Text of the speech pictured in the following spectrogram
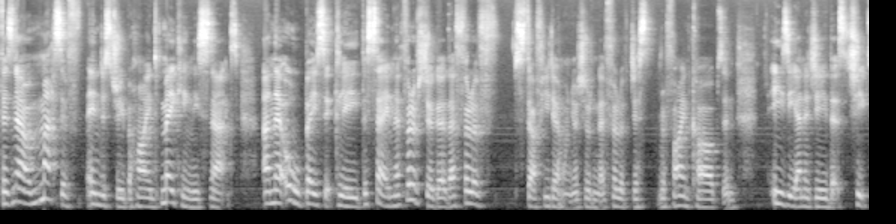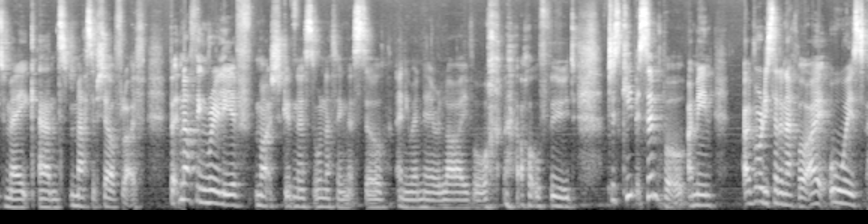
there's now a massive industry behind making these snacks and they're all basically the same. They're full of sugar they're full of stuff you don't want your children they're full of just refined carbs and easy energy that's cheap to make and massive shelf life, but nothing really of much goodness or nothing that's still anywhere near alive or whole food. Just keep it simple. I mean, I've already said an apple. I always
